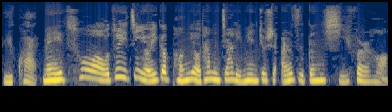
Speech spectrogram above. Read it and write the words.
愉快。没错。错，我最近有一个朋友，他们家里面就是儿子跟媳妇儿哈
